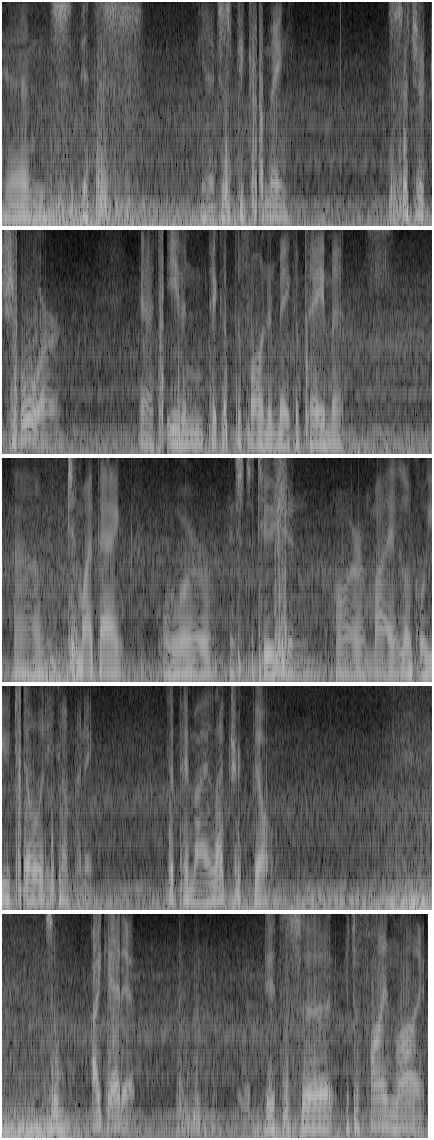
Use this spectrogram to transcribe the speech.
and it's you know just becoming such a chore you know, to even pick up the phone and make a payment um, to my bank or institution or my local utility company to pay my electric bill. So I get it. It's uh, it's a fine line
